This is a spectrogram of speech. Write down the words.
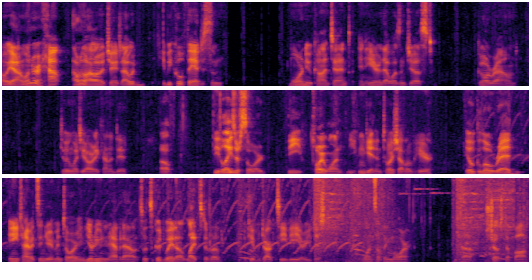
oh yeah, I wonder how, I don't know how I would change. I would, it'd be cool if they had just some more new content in here that wasn't just go around doing what you already kind of did. Oh, the laser sword, the toy one, you can get in a toy shop over here. It'll glow red anytime it's in your inventory. You don't even have it out. So it's a good way to light stuff up if you have a dark TV or you just want something more to show stuff off.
